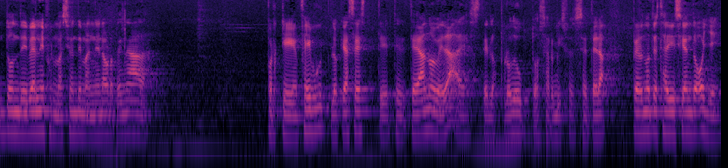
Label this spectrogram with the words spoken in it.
donde ver la información de manera ordenada. Porque Facebook lo que hace es te, te- te da novedades de los productos, servicios, etcétera, pero no te está diciendo, oye,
